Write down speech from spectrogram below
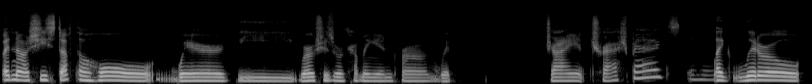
but no, she stuffed the hole where the roaches were coming in from with giant trash bags, Mhm. like literal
